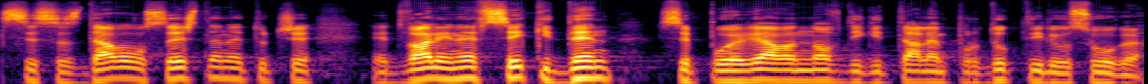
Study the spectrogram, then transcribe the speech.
се създава усещането, че едва ли не всеки ден се появява нов дигитален продукт или услуга.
